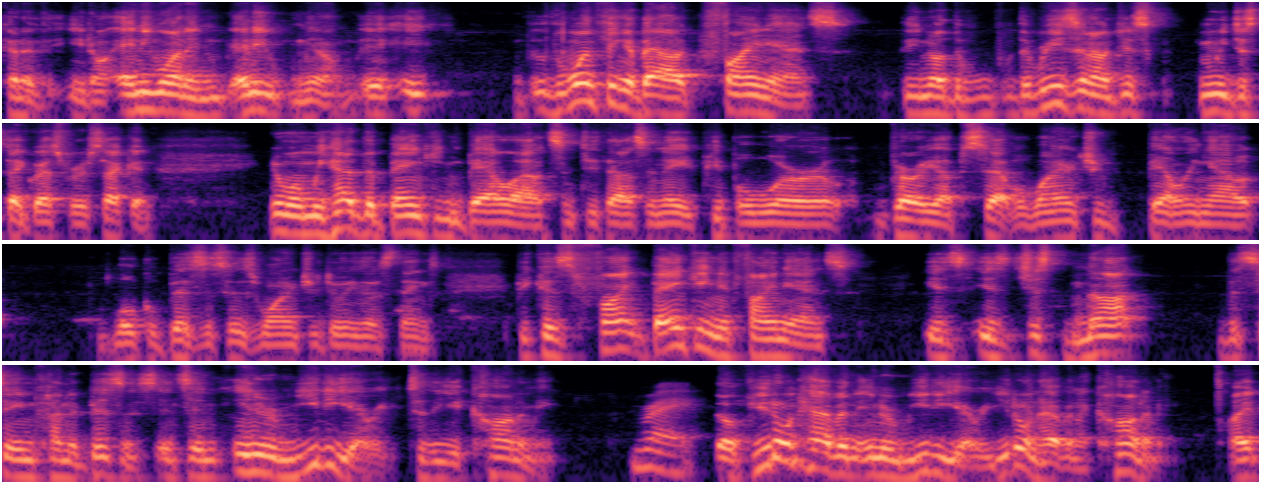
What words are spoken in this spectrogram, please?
kind of, you know, anyone in any, you know, it, the one thing about finance, you know, the, the reason I'll just, let me just digress for a second. You know, when we had the banking bailouts in 2008, people were very upset. Well, why aren't you bailing out local businesses? Why aren't you doing those things? Because fi- banking and finance is, is just not the same kind of business. It's an intermediary to the economy. Right. So if you don't have an intermediary, you don't have an economy right?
